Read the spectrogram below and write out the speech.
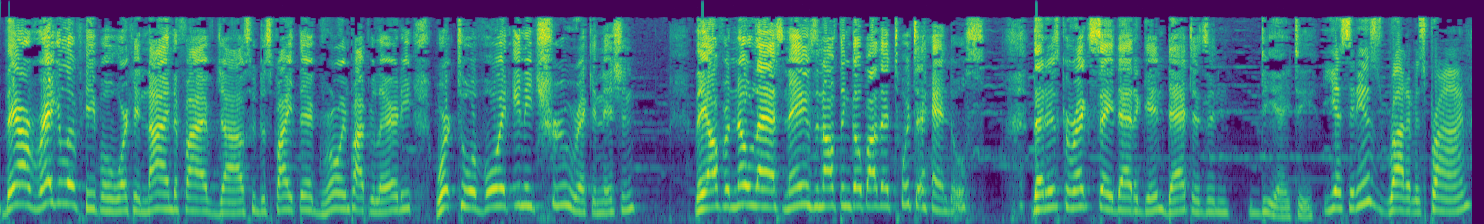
There are regular people working nine to five jobs who, despite their growing popularity, work to avoid any true recognition. They offer no last names and often go by their Twitter handles. That is correct. Say that again. Dat is in D-A-T. Yes, it is Rodimus Prime.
